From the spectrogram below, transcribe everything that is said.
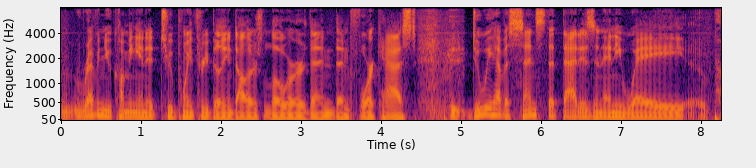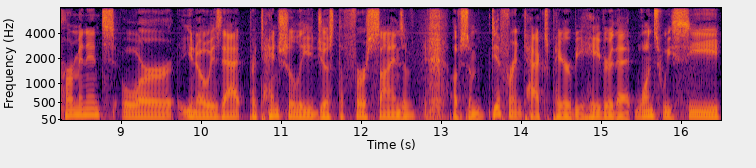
revenue coming in at 2.3 billion dollars lower than than forecast. Do we have a sense that that is in any way permanent? Or you know is that potentially just the first signs of of some different taxpayer behavior that once we see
